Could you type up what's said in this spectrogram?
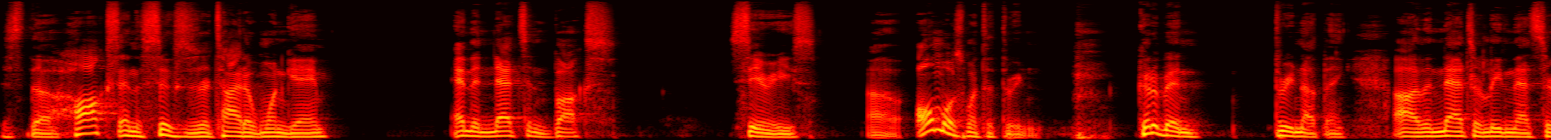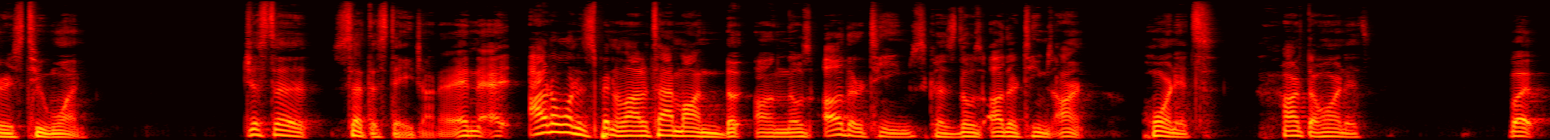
It's the Hawks and the Sixers are tied at one game, and the Nets and Bucks series uh, almost went to three. Could have been three nothing. Uh, the Nets are leading that series two one. Just to set the stage on it, and I, don't want to spend a lot of time on the, on those other teams because those other teams aren't Hornets, aren't the Hornets. But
